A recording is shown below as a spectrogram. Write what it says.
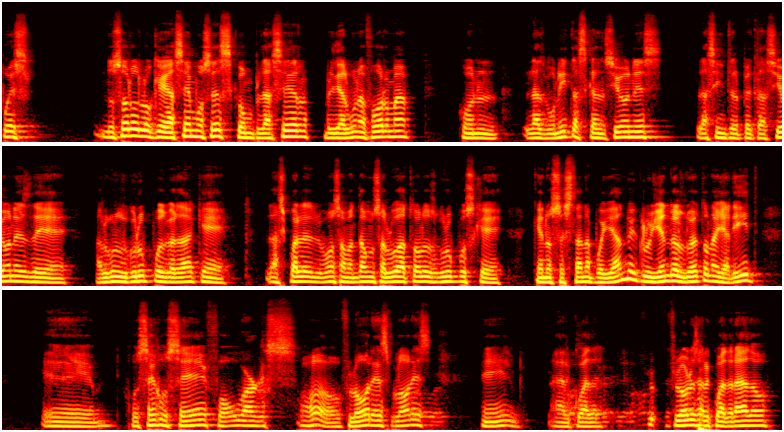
pues nosotros lo que hacemos es complacer de alguna forma con las bonitas canciones, las interpretaciones de algunos grupos, ¿verdad? Que las cuales le vamos a mandar un saludo a todos los grupos que, que nos están apoyando, incluyendo el dueto Nayarit, eh, José José, Forwards, oh, Flores, Flores, eh, al cuadrado, Flores al cuadrado.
